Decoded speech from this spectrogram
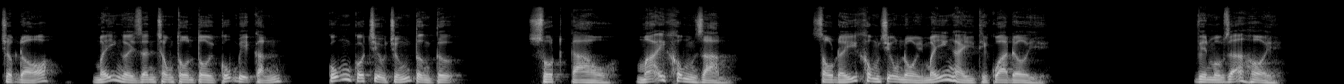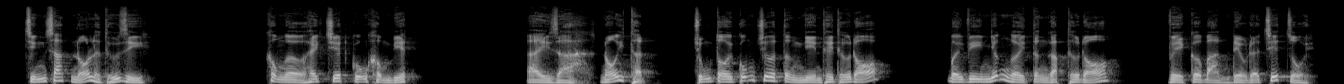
Trước đó, mấy người dân trong thôn tôi cũng bị cắn, cũng có triệu chứng tương tự. Sốt cao, mãi không giảm. Sau đấy không chịu nổi mấy ngày thì qua đời. Viên mộc giã hỏi, chính xác nó là thứ gì? Không ngờ hách chết cũng không biết. Ây da, nói thật, chúng tôi cũng chưa từng nhìn thấy thứ đó. Bởi vì những người từng gặp thứ đó, về cơ bản đều đã chết rồi.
